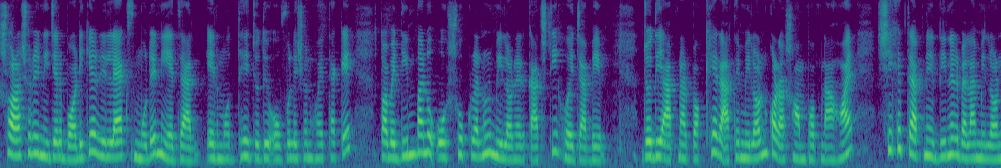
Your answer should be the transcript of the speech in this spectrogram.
সরাসরি নিজের বডিকে রিল্যাক্স মোডে নিয়ে যান। এর মধ্যে যদি ওভুলেশন হয়ে থাকে, তবে ডিম্বাণু ও শুক্রাণুর মিলনের কাজটি হয়ে যাবে। যদি আপনার পক্ষে রাতে মিলন করা সম্ভব না হয়, সেক্ষেত্রে আপনি দিনের বেলা মিলন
